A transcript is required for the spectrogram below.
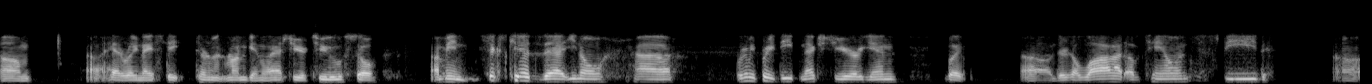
Um, uh, had a really nice state tournament run again last year too. So, I mean, six kids that you know uh, we're gonna be pretty deep next year again, but uh, there's a lot of talent, speed, uh,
